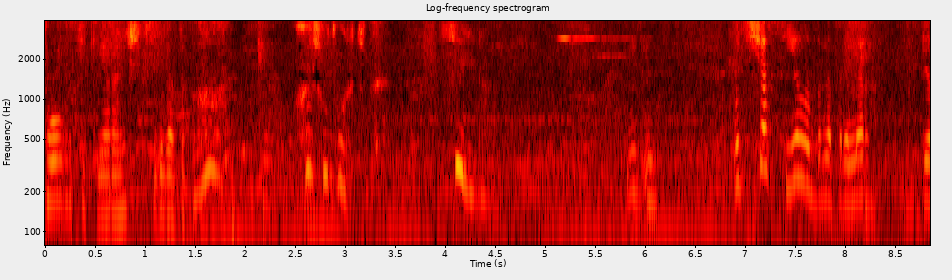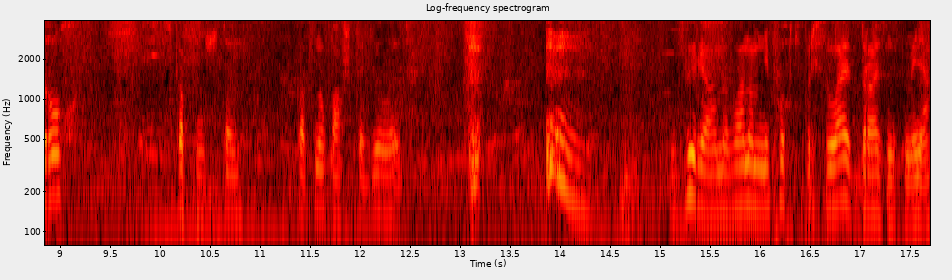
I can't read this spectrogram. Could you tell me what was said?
Тортики я раньше всегда так. А, хочу тортик. Сильно. М-м. Вот сейчас съела бы, например, пирог с капустой, как Наташка делает. Зырянова. Она мне фотки присылает, дразнит меня.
